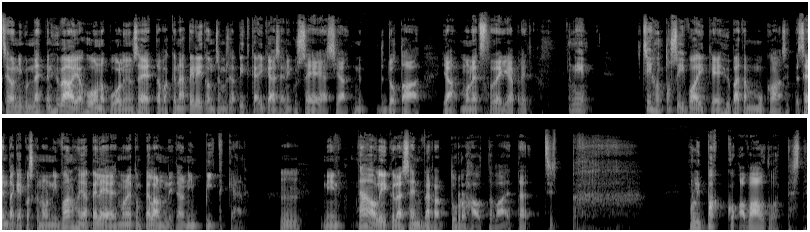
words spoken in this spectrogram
se on niin näiden hyvä ja huono puoli on se, että vaikka nämä pelit on semmoisia pitkäikäisiä, niin kuin CS ja Dota ja monet strategiapelit, niin siihen on tosi vaikea hypätä mukaan sitten sen takia, koska ne on niin vanhoja pelejä ja monet on pelannut niitä jo niin pitkään. Mm. Niin tämä oli kyllä sen verran turhauttavaa, että siis mulla oli pakko avautua tästä.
